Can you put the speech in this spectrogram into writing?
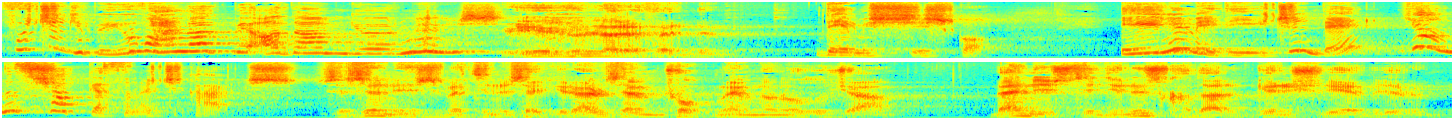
fıçı gibi yuvarlak bir adam görmüş. İyi günler efendim. Demiş Şişko. Eğilemediği için de yalnız şapkasını çıkarmış. Sizin hizmetinize girersem çok memnun olacağım. Ben istediğiniz kadar genişleyebilirim.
